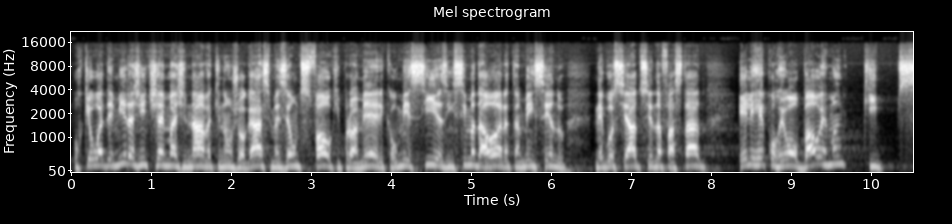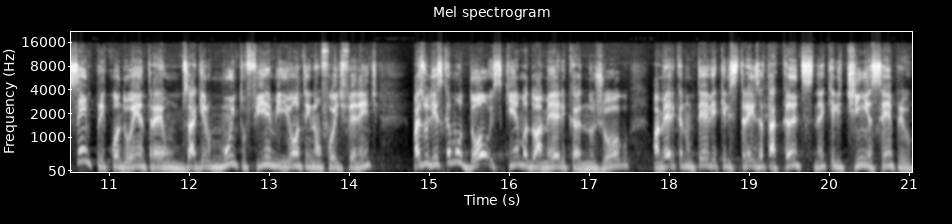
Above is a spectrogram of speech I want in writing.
porque o Ademir a gente já imaginava que não jogasse, mas é um desfalque para o América. O Messias, em cima da hora, também sendo negociado, sendo afastado. Ele recorreu ao Bauerman, que sempre quando entra é um zagueiro muito firme e ontem não foi diferente. Mas o Lisca mudou o esquema do América no jogo. O América não teve aqueles três atacantes, né, que ele tinha sempre o,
